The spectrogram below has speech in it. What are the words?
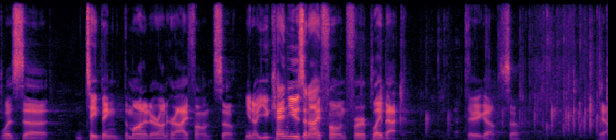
was. Uh, taping the monitor on her iPhone. So, you know, you can use an iPhone for playback. There you go. So, yeah.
